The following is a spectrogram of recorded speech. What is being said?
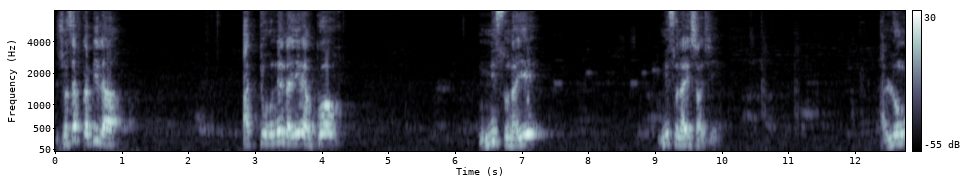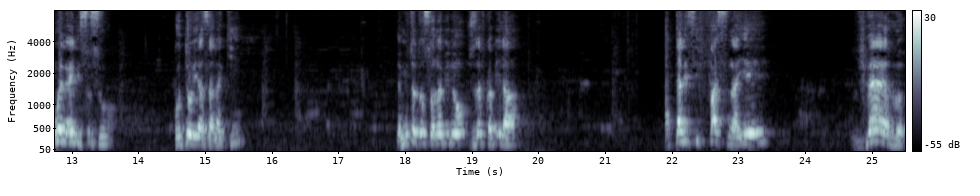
joseph kabila atourne na ye encore miso na ye miso na ye change alongwe na ye lisusu kote oyo azalaki na mito tosona bino joseph kabila atalisi face na ye vers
